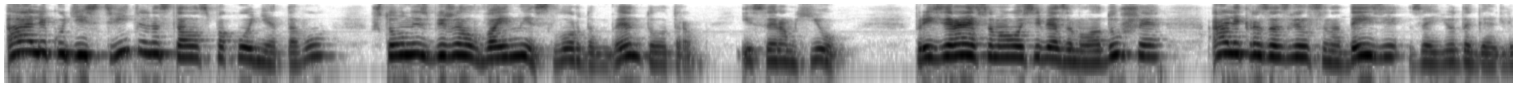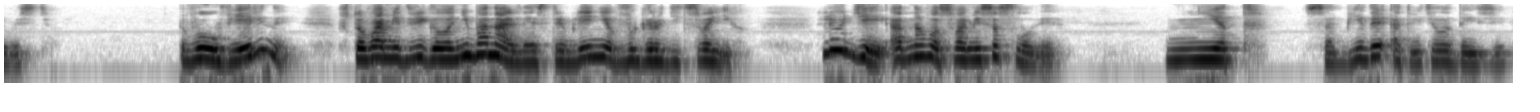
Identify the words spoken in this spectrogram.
Алику действительно стало спокойнее от того, что он избежал войны с лордом Вентуотером и сэром Хью. Презирая самого себя за малодушие, Алик разозлился на Дейзи за ее догадливость. «Вы уверены, что вами двигало не банальное стремление выгородить своих? Людей одного с вами сословия?» «Нет», — с обидой ответила Дейзи.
